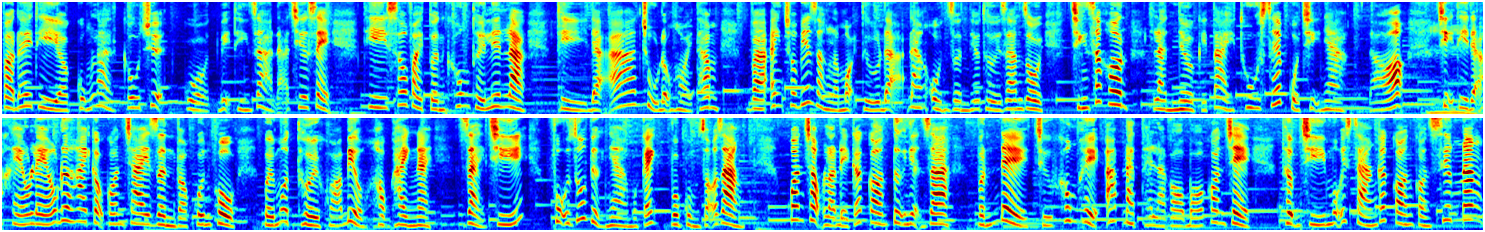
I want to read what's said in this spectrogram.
Và đây thì à, cũng là câu chuyện của vị thính giả đã chia sẻ. Thì sau vài tuần không thấy liên lạc thì đã chủ động hỏi thăm và anh cho biết rằng là mọi thứ đã đang ổn dần theo thời gian rồi. Chính xác hơn là nhờ cái tài thu xếp của chị nhà. Đó, chị thì đã khéo léo đưa hai cậu con trai dần vào khuôn khổ với một thời khóa biểu học hành này giải trí phụ giúp việc nhà một cách vô cùng rõ ràng. Quan trọng là để các con tự nhận ra vấn đề chứ không hề áp đặt hay là gò bó con trẻ. Thậm chí mỗi sáng các con còn siêng năng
